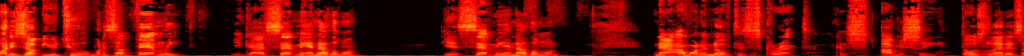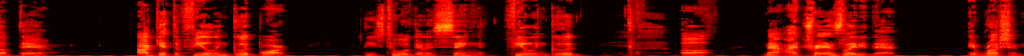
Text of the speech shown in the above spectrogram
What is up, YouTube? What is up, family? You guys sent me another one. You sent me another one. Now, I want to know if this is correct because obviously those letters up there, I get the feeling good part. These two are going to sing feeling good. Uh, now, I translated that in Russian.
